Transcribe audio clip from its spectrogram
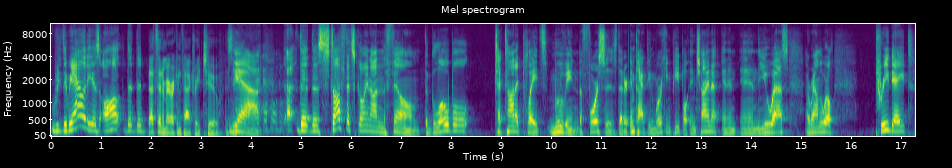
re- the reality is all the the That's an American Factory too. The yeah, uh, the the stuff that's going on in the film, the global tectonic plates moving, the forces that are impacting working people in China and in, in the U.S. around the world, predate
